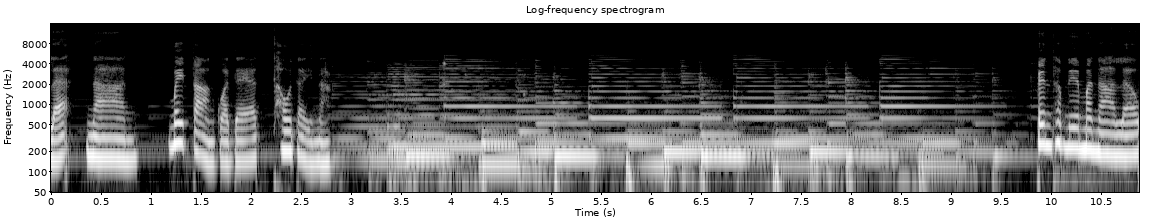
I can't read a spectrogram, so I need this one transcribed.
และนานไม่ต่างกว่าแดดเท่าใดนัก เป็นธรรมเนียมมานานแล้ว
